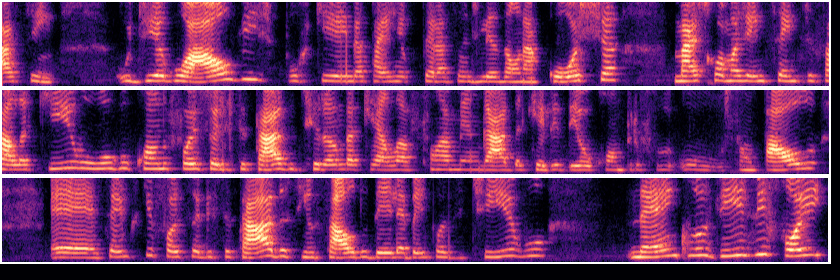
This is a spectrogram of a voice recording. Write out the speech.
assim, o Diego Alves, porque ainda está em recuperação de lesão na coxa. Mas, como a gente sempre fala aqui, o Hugo, quando foi solicitado, tirando aquela flamengada que ele deu contra o, São Paulo, é, sempre que foi solicitado, assim, o saldo dele é bem positivo, né? Inclusive, foi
